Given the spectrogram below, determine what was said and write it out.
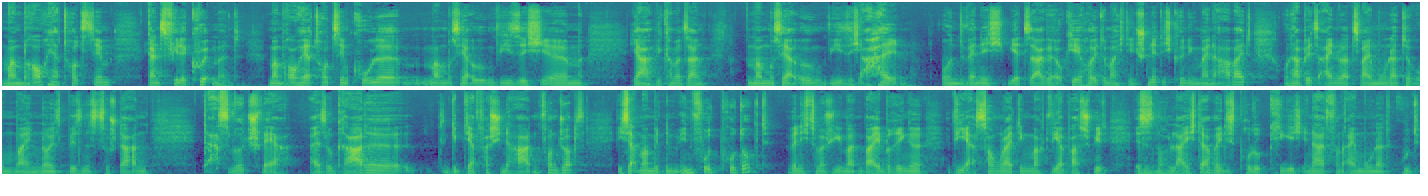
Man braucht ja trotzdem ganz viel Equipment. Man braucht ja trotzdem Kohle. Man muss ja irgendwie sich, ähm, ja, wie kann man sagen, man muss ja irgendwie sich erhalten. Und wenn ich jetzt sage, okay, heute mache ich den Schnitt, ich kündige meine Arbeit und habe jetzt ein oder zwei Monate, um mein neues Business zu starten, das wird schwer. Also gerade gibt ja verschiedene Arten von Jobs. Ich sag mal mit einem Infoprodukt, wenn ich zum Beispiel jemanden beibringe, wie er Songwriting macht, wie er Bass spielt, ist es noch leichter, weil dieses Produkt kriege ich innerhalb von einem Monat gut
